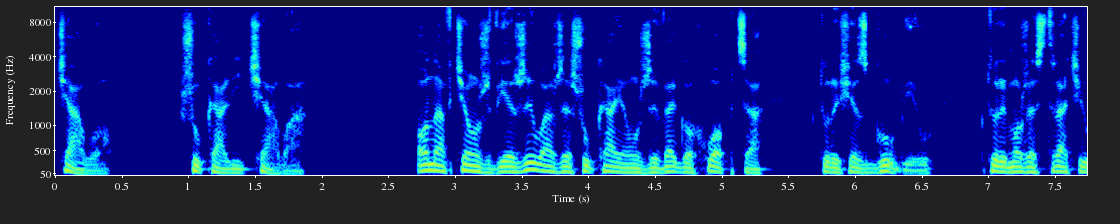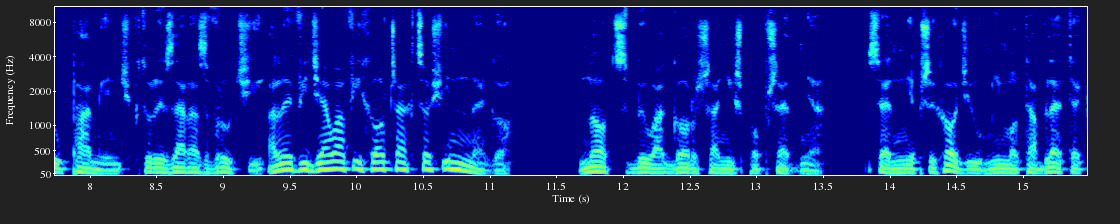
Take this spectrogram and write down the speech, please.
Ciało. Szukali ciała. Ona wciąż wierzyła, że szukają żywego chłopca, który się zgubił, który może stracił pamięć, który zaraz wróci, ale widziała w ich oczach coś innego. Noc była gorsza niż poprzednia. Sen nie przychodził, mimo tabletek,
